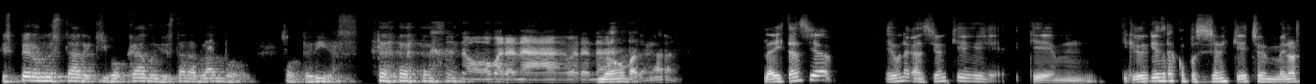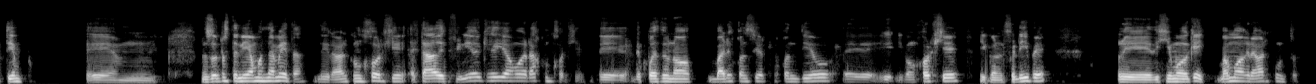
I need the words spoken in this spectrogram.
espero no estar equivocado y estar hablando tonterías. No, para nada, para nada. No, para nada. La distancia es una canción que, que, mm, que creo que es de las composiciones que he hecho en menor tiempo. Eh, nosotros teníamos la meta de grabar con Jorge, estaba definido que íbamos a grabar con Jorge. Eh, después de unos varios conciertos con Diego eh, y, y con Jorge y con el Felipe, eh, dijimos, ok, vamos a grabar juntos.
